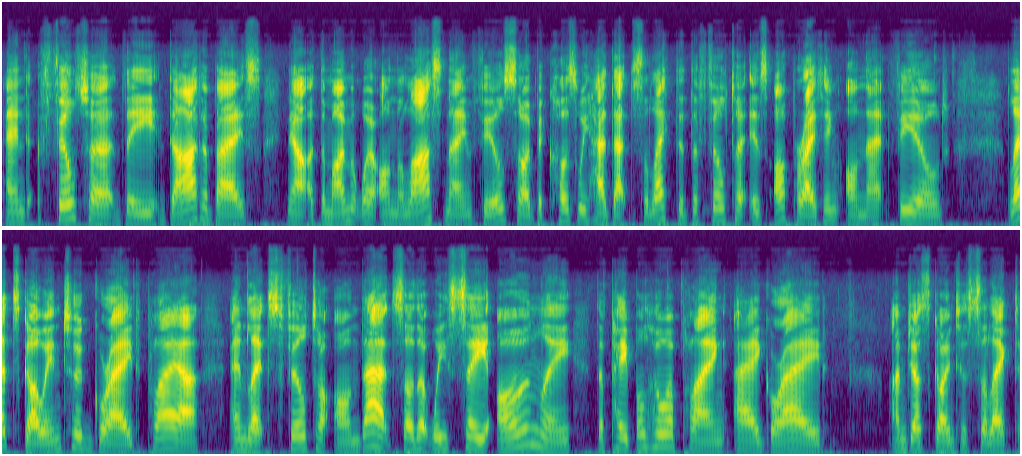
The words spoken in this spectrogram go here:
and filter the database. Now at the moment we're on the last name field so because we had that selected the filter is operating on that field. Let's go into grade player and let's filter on that so that we see only the people who are playing A grade. I'm just going to select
